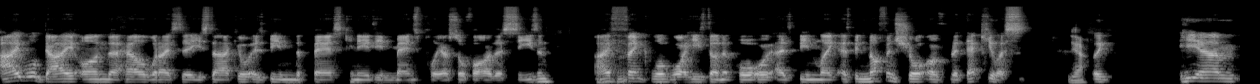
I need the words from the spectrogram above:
I will die on the hill where I say Eustáquio has been the best Canadian men's player so far this season. I mm-hmm. think what, what he's done at Porto has been like has been nothing short of ridiculous. Yeah. Like he um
